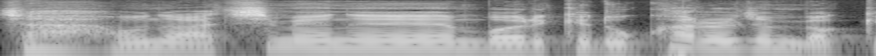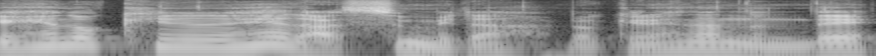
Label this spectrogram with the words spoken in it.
자 오늘 아침에는 뭐 이렇게 녹화를 좀 몇 개 해놓기는 해놨습니다. 몇개 해놨는데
